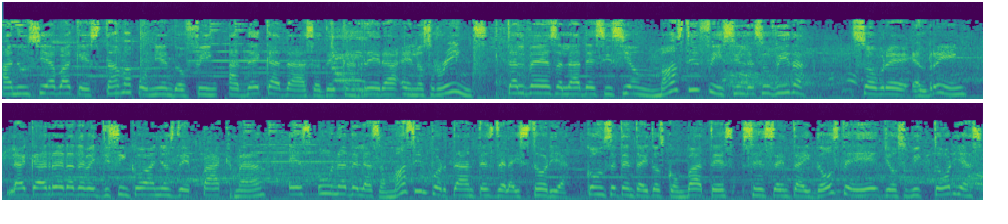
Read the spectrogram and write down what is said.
anunciaba que estaba poniendo fin a décadas de carrera en los rings, tal vez la decisión más difícil de su vida. Sobre el ring, la carrera de 25 años de Pac-Man es una de las más importantes de la historia, con 72 combates, 62 de ellos victorias.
